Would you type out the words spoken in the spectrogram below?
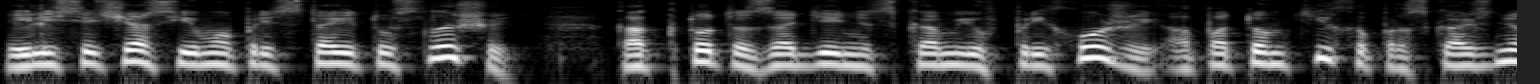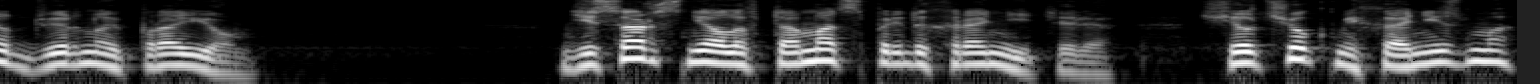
или сейчас ему предстоит услышать, как кто-то заденет скамью в прихожей, а потом тихо проскользнет дверной проем. Десар снял автомат с предохранителя. Щелчок механизма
